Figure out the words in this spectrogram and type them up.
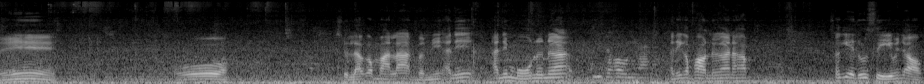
นี่โอ้เสร็จแล้วก็มาราดแบบนี้ อันนี้ อันนี้หมูเนื้อเนื้อที่กะเพราเนื้ออันนี้กะเพราเนื้อนะครับ สังเกตดูสีมันจะออก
